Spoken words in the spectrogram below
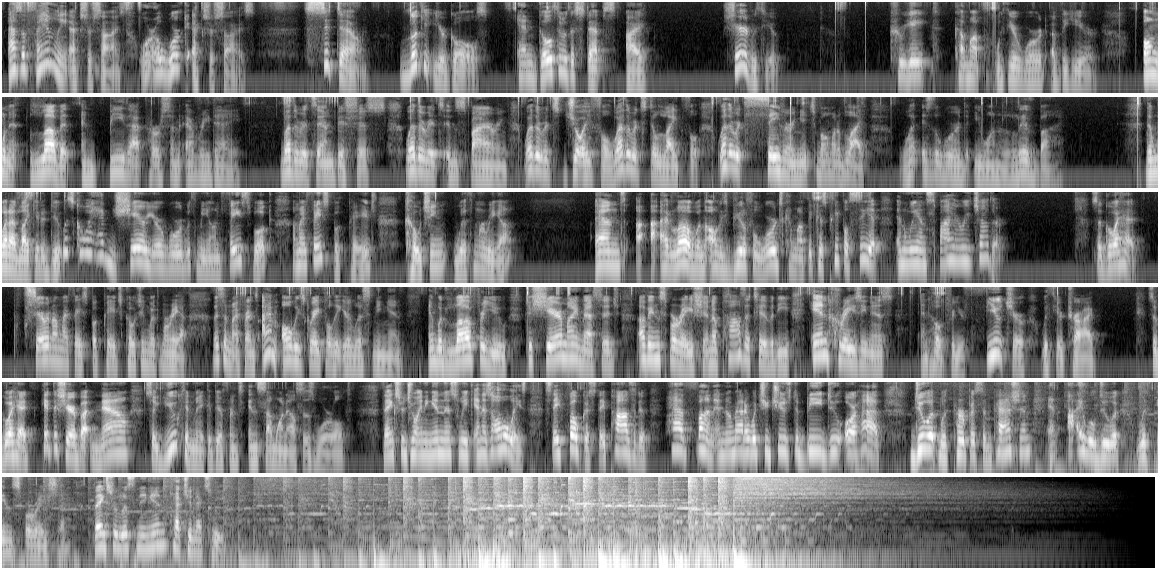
as a family exercise or a work exercise. Sit down, look at your goals, and go through the steps I shared with you create, come up with your word of the year. Own it, love it, and be that person every day. Whether it's ambitious, whether it's inspiring, whether it's joyful, whether it's delightful, whether it's savoring each moment of life, what is the word that you want to live by? then what I'd like you to do is go ahead and share your word with me on Facebook, on my Facebook page, Coaching with Maria. And I love when all these beautiful words come up because people see it and we inspire each other. So go ahead, share it on my Facebook page, Coaching with Maria. Listen, my friends, I am always grateful that you're listening in and would love for you to share my message of inspiration, of positivity, and craziness, and hope for your future with your tribe. So go ahead, hit the share button now so you can make a difference in someone else's world. Thanks for joining in this week. And as always, stay focused, stay positive, have fun, and no matter what you choose to be, do, or have, do it with purpose and passion, and I will do it with inspiration. Thanks for listening in. Catch you next week.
